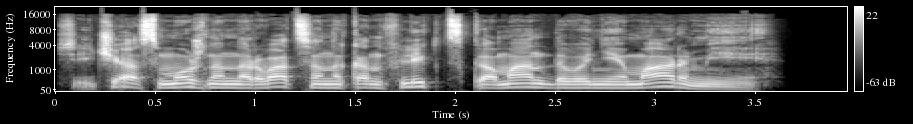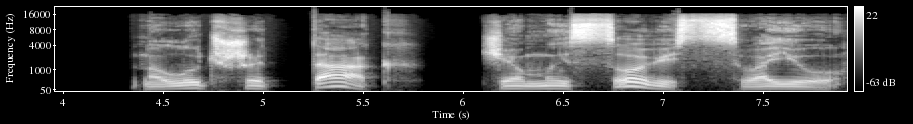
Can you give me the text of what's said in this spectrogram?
Сейчас можно нарваться на конфликт с командованием армии. Но лучше так, чем мы совесть свою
